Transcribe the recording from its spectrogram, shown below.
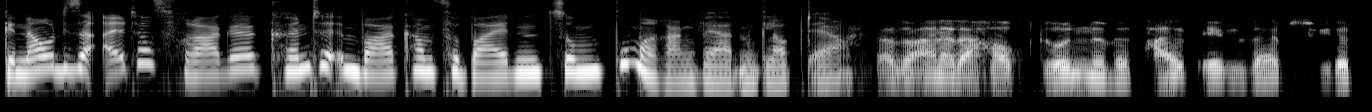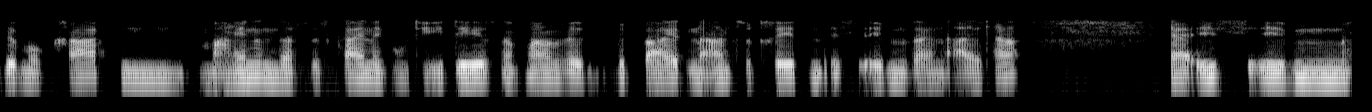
Genau diese Altersfrage könnte im Wahlkampf für Biden zum Boomerang werden, glaubt er. Also einer der Hauptgründe, weshalb eben selbst viele Demokraten meinen, dass es keine gute Idee ist, nochmal mit Biden anzutreten, ist eben sein Alter. Er ist eben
